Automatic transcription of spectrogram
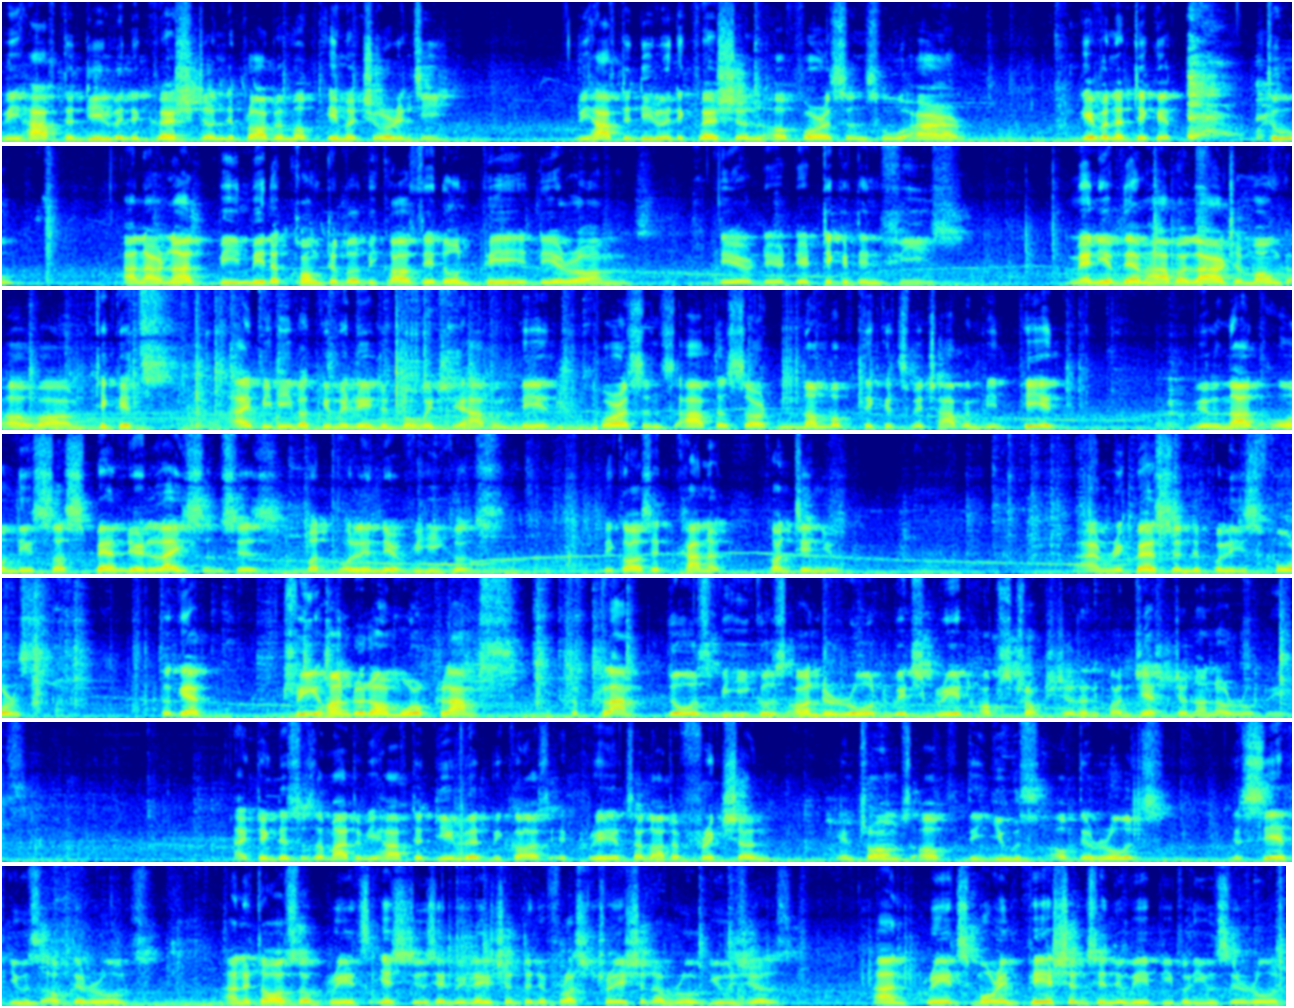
We have to deal with the question, the problem of immaturity. We have to deal with the question of persons who are given a ticket to and are not being made accountable because they don't pay their, um, their, their, their ticketing fees. Many of them have a large amount of um, tickets, I believe, accumulated for which they haven't paid. Persons after a certain number of tickets which haven't been paid will not only suspend their licenses but pull in their vehicles because it cannot continue. I'm requesting the police force to get 300 or more clamps to clamp those vehicles on the road which create obstruction and congestion on our roadways. I think this is a matter we have to deal with because it creates a lot of friction in terms of the use of the roads, the safe use of the roads, and it also creates issues in relation to the frustration of road users and creates more impatience in the way people use the road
